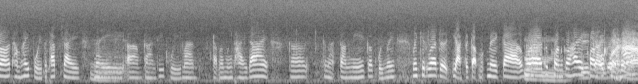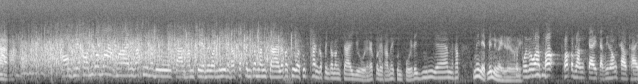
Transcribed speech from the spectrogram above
ก็ทำให้ปุ๋ยประทับใจอืมในอ่าการที่ปุ๋ยมากลับมาเมืองไทยได้ ก็ขณะตอนนี้ก็ปุ๋ยไม่ไม่คิดว่าจะอยากจะกลับอเมริกา เพราะว่าทุกคนก็ให้ความอบอุ่นมากกองเชียร์ ตอนนี้ก็มากมายนะครับที่มาดูการทำเกมในวันนี้นะครับก็เป็นกำลังใจแล้วก็เชื่อว่าทุกท่านก็เป็นกำลังใจอยู่นะครับก็เลยทำให้คุณปุ๋ยได้ยิ้มแย้มนะครับไม่เหน็ดไม่เหนื่อยเลยคุณปุ๋ยไม่ว่าเพราะเพราะกำลังใจจากพี่น้องชาวไทย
